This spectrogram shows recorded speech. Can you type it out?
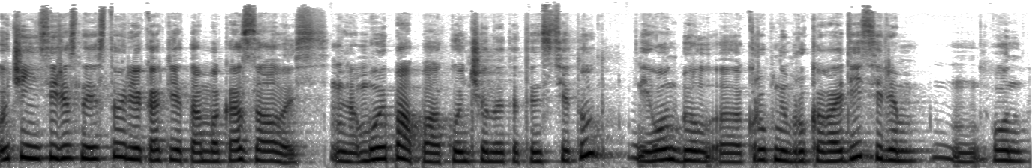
Очень интересная история, как я там оказалась. Мой папа окончил этот институт, и он был э, крупным руководителем. Он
